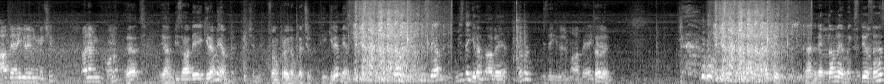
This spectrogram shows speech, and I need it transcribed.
AB'ye girebilmek için önemli bir konu. Evet. Yani biz AB'ye giremeyen mi şimdi? Son programı kaçırdık diye giremeyen mi? Biz de biz de girelim AB'ye. Değil mi? Biz de girelim AB'ye Tabii. girelim. Yani reklam vermek istiyorsanız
